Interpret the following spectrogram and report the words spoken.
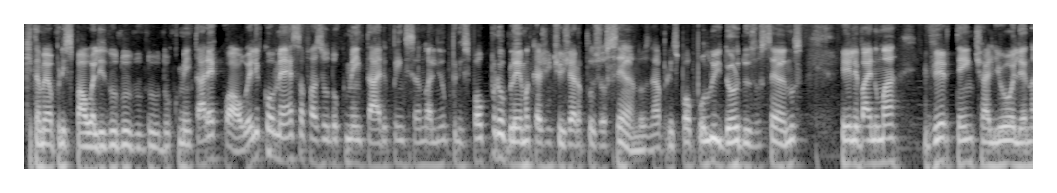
que também é o principal ali do, do, do, documentário, é qual? Ele começa a fazer o documentário pensando ali no principal problema que a gente gera para os oceanos, né? O principal poluidor dos oceanos. Ele vai numa vertente ali olhando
